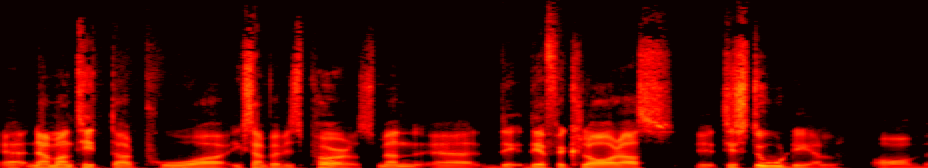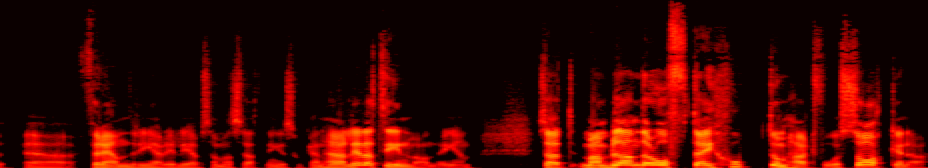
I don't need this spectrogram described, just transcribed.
eh, när man tittar på exempelvis PIRLS. Men eh, det, det, förklaras eh, till stor del av eh, förändringar i elevsammansättningen som kan härledas till invandringen. Så att man blandar ofta ihop de här två sakerna.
